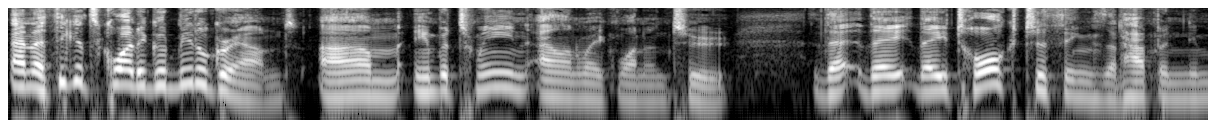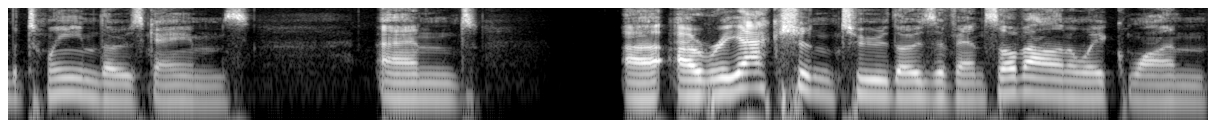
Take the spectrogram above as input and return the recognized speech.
and I think it's quite a good middle ground um, in between Alan Wake 1 and 2. They, they, they talk to things that happened in between those games and uh, a reaction to those events of Alan Wake 1,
